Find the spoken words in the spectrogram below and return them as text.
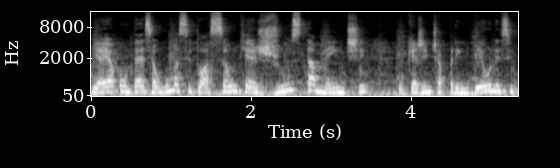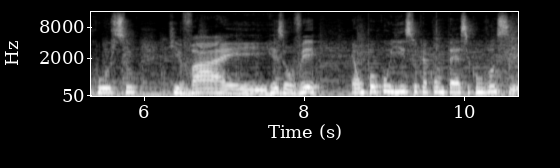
e aí acontece alguma situação que é justamente o que a gente aprendeu nesse curso que vai resolver. É um pouco isso que acontece com você.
